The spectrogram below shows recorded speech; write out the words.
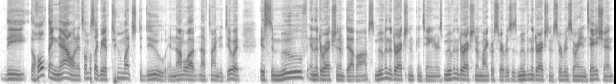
the the whole thing now, and it's almost like we have too much to do and not a lot enough time to do it, is to move in the direction of DevOps, move in the direction of containers, move in the direction of microservices, move in the direction of service orientation,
